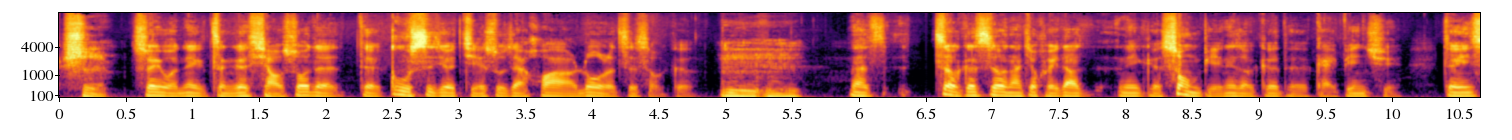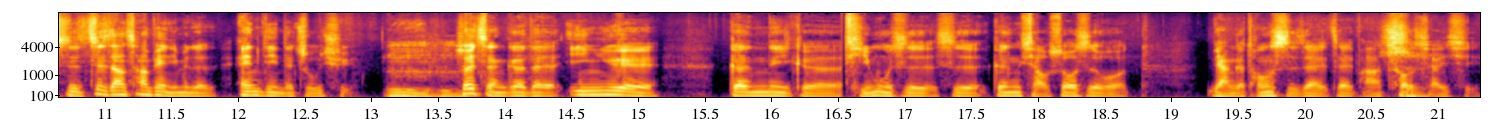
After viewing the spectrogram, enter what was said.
是，所以我那整个小说的的故事就结束在《花儿落了》这首歌。嗯哼，那这首歌之后呢，就回到那个送别那首歌的改编曲，等于是这张唱片里面的 ending 的主曲。嗯哼，所以整个的音乐跟那个题目是是跟小说是我两个同时再再把它凑起来一起。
